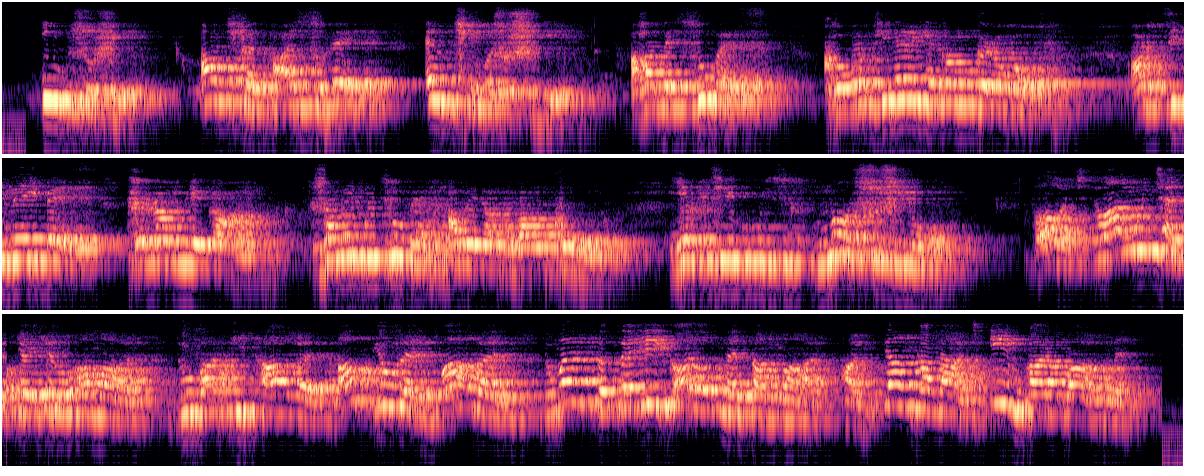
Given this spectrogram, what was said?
Ահա տեսնում ես, քո որդիները եկան գրողով, արծիվների պես թռան եկան, ժամերգություն է ավերակ վանքում, եղեցի հույս նոր շշիում, Ոչ, դու անուն չես երկելու համար, դու վարդի թաղես, աղբյուր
